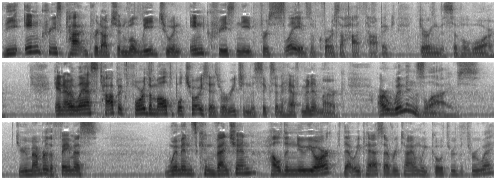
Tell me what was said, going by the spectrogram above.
the increased cotton production will lead to an increased need for slaves, of course, a hot topic during the Civil War. And our last topic for the multiple choice, as we're reaching the six and a half minute mark, are women's lives. Do you remember the famous women's convention held in New York that we pass every time we go through the Thruway?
